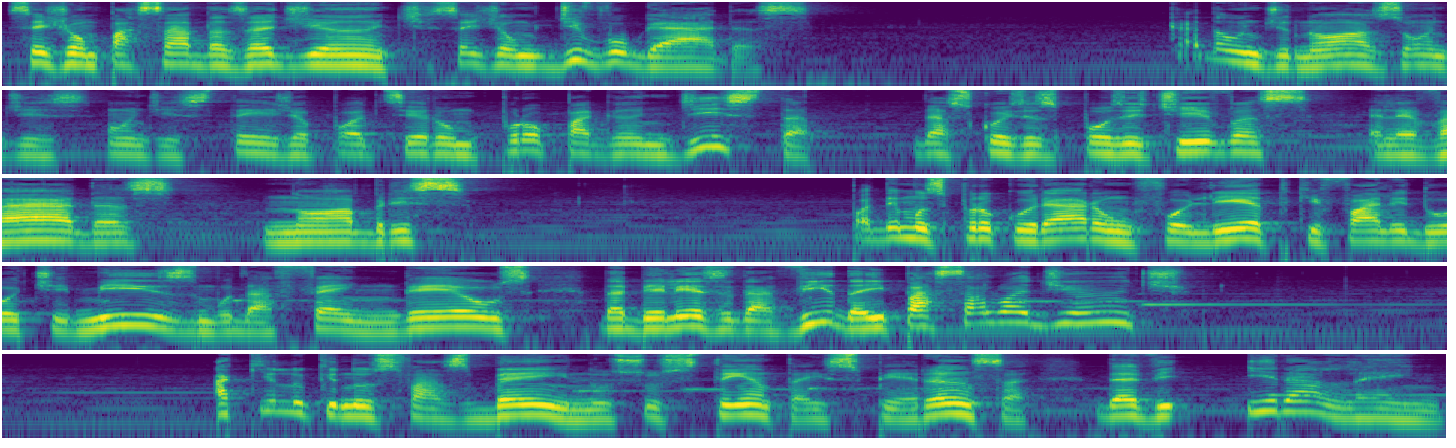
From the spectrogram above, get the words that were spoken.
sejam passadas adiante, sejam divulgadas. Cada um de nós, onde, onde esteja, pode ser um propagandista das coisas positivas, elevadas, nobres. Podemos procurar um folheto que fale do otimismo, da fé em Deus, da beleza da vida e passá-lo adiante. Aquilo que nos faz bem, nos sustenta a esperança, deve ir além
